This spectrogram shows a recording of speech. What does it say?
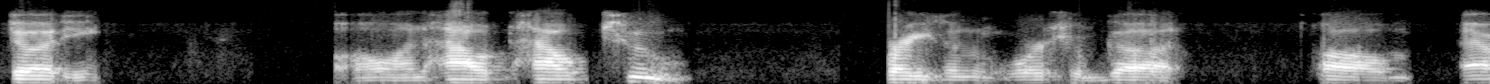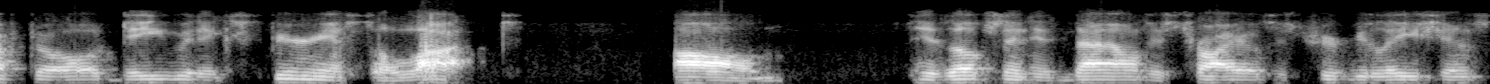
study on how how to praise and worship God. Um, after all, David experienced a lot. Um, his ups and his downs, his trials, his tribulations,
